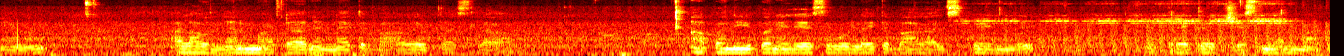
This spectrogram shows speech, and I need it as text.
నేను. అలా ఉందనమాట నిన్నైతే బాగా అయితే అసలు ఆ పని ఈ పని చేసి ఒళ్ళు అయితే బాగా అలసిపోయింది. రాత్రి అయితే వచ్చేసింది అనమాట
